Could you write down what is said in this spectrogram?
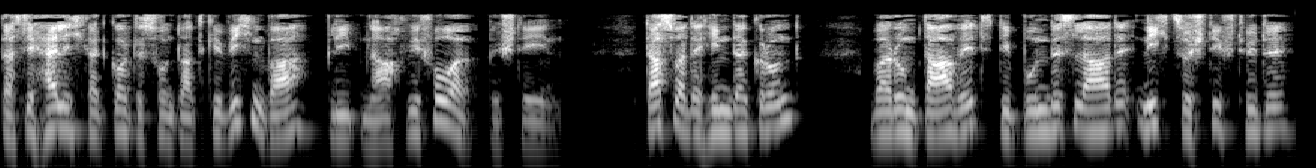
dass die Herrlichkeit Gottes von dort gewichen war, blieb nach wie vor bestehen. Das war der Hintergrund, warum David die Bundeslade nicht zur Stifthütte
